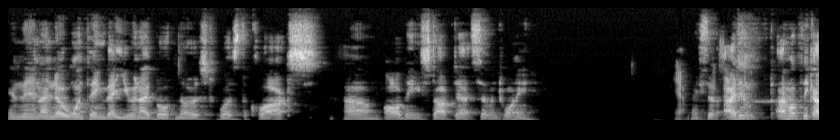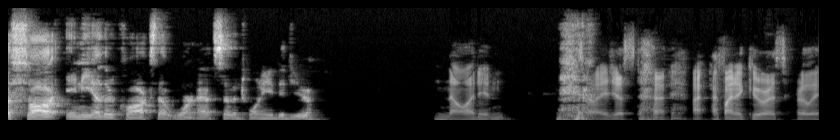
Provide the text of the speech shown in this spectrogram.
and then I know one thing that you and I both noticed was the clocks um, all being stopped at 7:20. Yeah. Like I said, I didn't. I don't think I saw any other clocks that weren't at 7:20. Did you? No, I didn't. So I just I, I find it curious, really.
